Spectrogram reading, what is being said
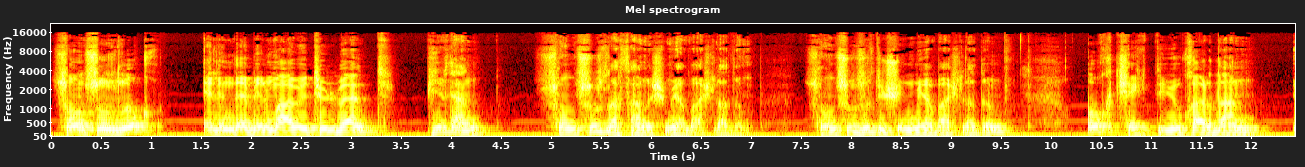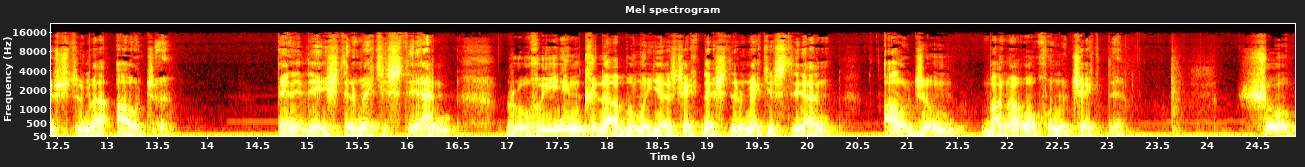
Sonsuzluk elinde bir mavi tülbent birden sonsuzla tanışmaya başladım. Sonsuzu düşünmeye başladım. Ok çekti yukarıdan üstüme avcı. Beni değiştirmek isteyen, ruhi inkılabımı gerçekleştirmek isteyen avcım bana okunu çekti. Şu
